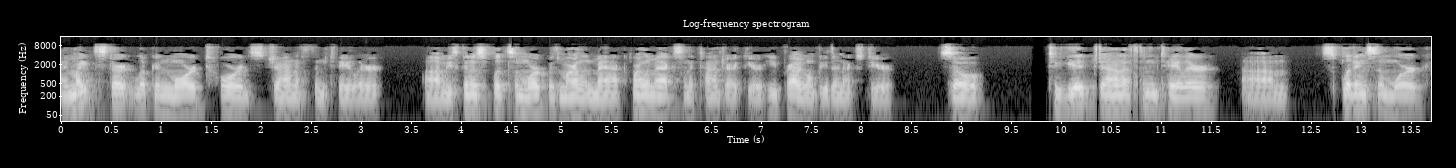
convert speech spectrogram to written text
I might start looking more towards Jonathan Taylor um, he's going to split some work with Marlon Mack. Marlon Mack's in a contract year. He probably won't be there next year. So to get Jonathan Taylor, um, splitting some work,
